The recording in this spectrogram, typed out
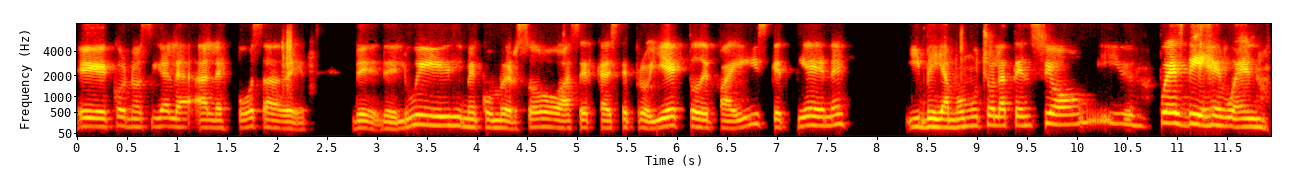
eh, conocí a la, esposa de, Luis y me conversó acerca de este proyecto de país que tiene y me llamó mucho la atención y pues dije, bueno,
